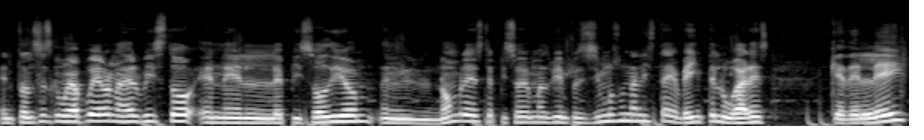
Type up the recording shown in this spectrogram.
Entonces, como ya pudieron haber visto en el episodio, en el nombre de este episodio más bien, pues hicimos una lista de 20 lugares que de ley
